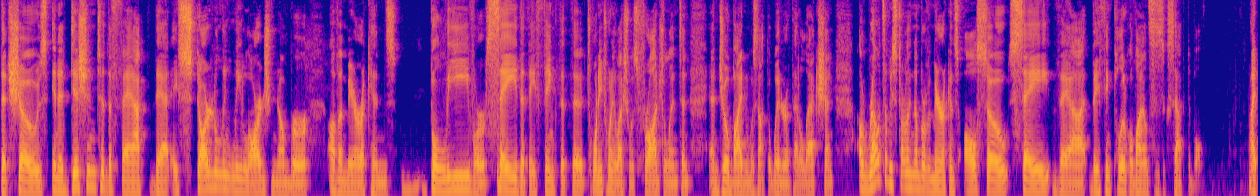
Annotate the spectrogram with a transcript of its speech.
that shows, in addition to the fact that a startlingly large number of Americans believe or say that they think that the 2020 election was fraudulent and, and Joe Biden was not the winner of that election. A relatively startling number of Americans also say that they think political violence is acceptable. Right.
